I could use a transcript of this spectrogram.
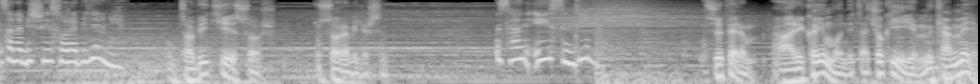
Sana bir şey sorabilir miyim? Tabii ki sor. Sorabilirsin. Sen iyisin değil mi? Süperim. Harikayım Bonita. Çok iyiyim. Mükemmelim.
